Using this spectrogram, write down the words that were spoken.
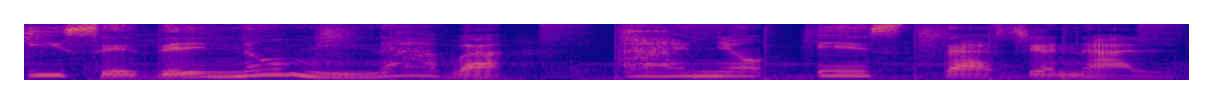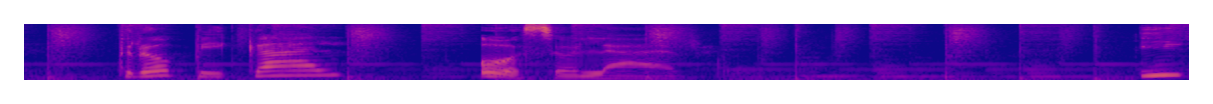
y se denominaba año estacional, tropical o solar. Y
